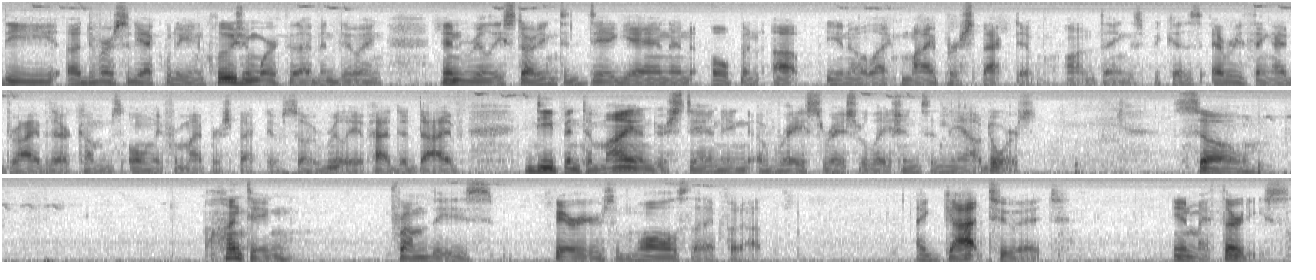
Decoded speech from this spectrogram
the uh, diversity equity inclusion work that i've been doing and really starting to dig in and open up you know like my perspective on things because everything i drive there comes only from my perspective so i really have had to dive deep into my understanding of race race relations in the outdoors so hunting from these barriers and walls that i put up I got to it in my 30s.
